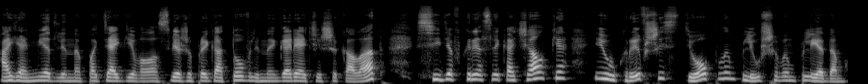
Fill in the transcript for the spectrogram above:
а я медленно потягивала свежеприготовленный горячий шоколад, сидя в кресле качалки и укрывшись теплым плюшевым пледом.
